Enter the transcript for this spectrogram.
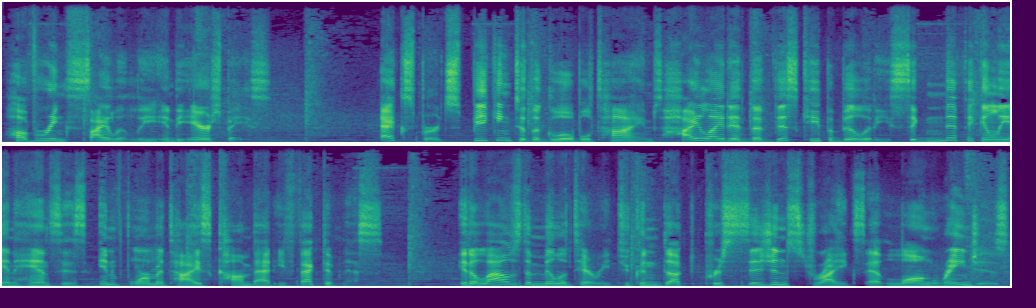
hovering silently in the airspace. Experts speaking to the Global Times highlighted that this capability significantly enhances informatized combat effectiveness. It allows the military to conduct precision strikes at long ranges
